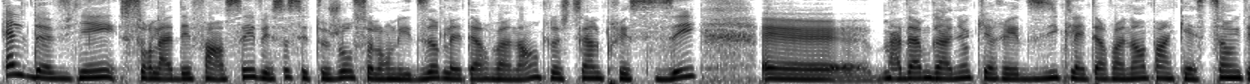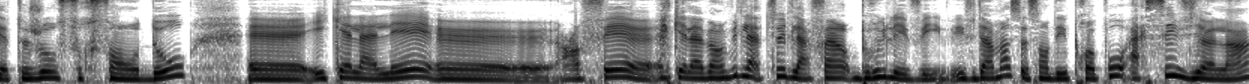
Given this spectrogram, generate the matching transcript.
Elle devient sur la défensive et ça c'est toujours selon les dires de l'intervenante. Là, je tiens à le préciser. Euh, Madame Gagnon qui aurait dit que l'intervenante en question était toujours sur son dos euh, et qu'elle allait euh, en fait qu'elle avait envie de la tuer, de la faire brûler vive. Évidemment, ce sont des propos assez violents.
